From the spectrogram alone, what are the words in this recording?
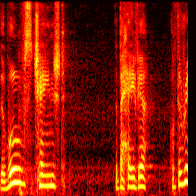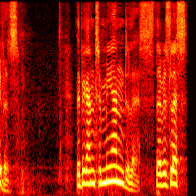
The wolves changed the behavior of the rivers they began to meander less. There was less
